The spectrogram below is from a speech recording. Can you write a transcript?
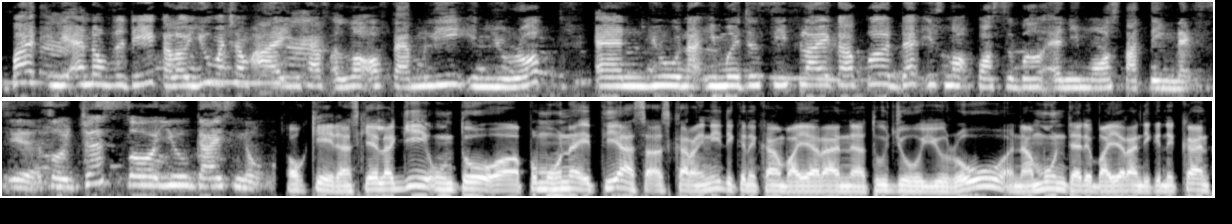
But in the end of the day, kalau you macam I, you have a lot of family in Europe and you nak emergency fly ke apa, that is not possible anymore starting next year. So just so you guys know. Okey dan sekali lagi untuk uh, permohonan ETIAS uh, sekarang ini dikenakan bayaran uh, 7 euro namun tiada bayaran dikenakan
